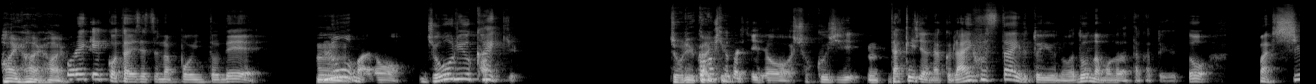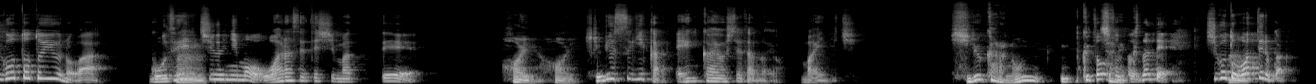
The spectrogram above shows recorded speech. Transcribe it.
はいはいはい。これ結構大切なポイントで、うんローマの上流階級、上流階級この人。たちの食事だけじゃなく、ライフスタイルというのはどんなものだったかというと、まあ、仕事というのは午前中にもう終わらせてしまって、はいはい。昼過ぎから宴会をしてたのよ毎日。昼から飲ん、食っちゃねそうそうそう。だって仕事終わってるから、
